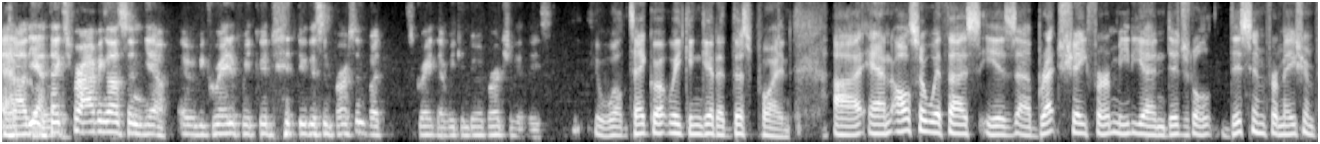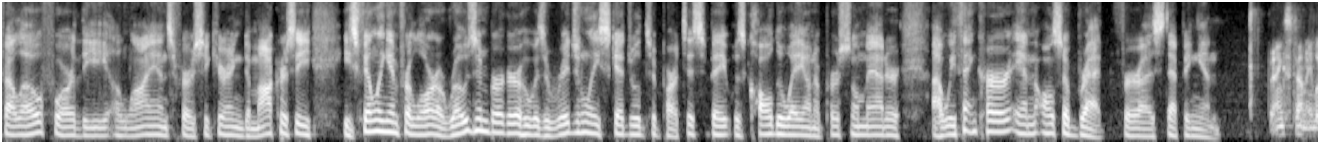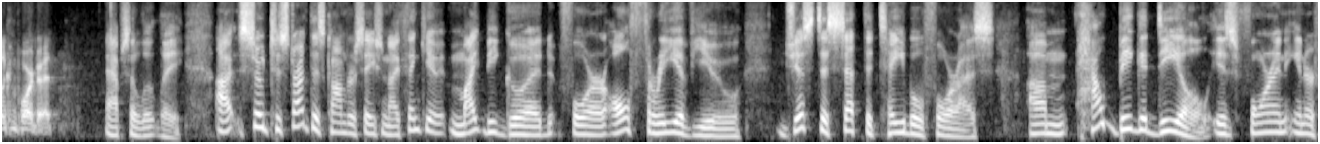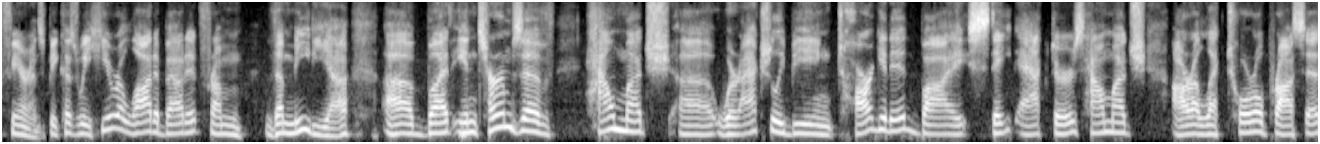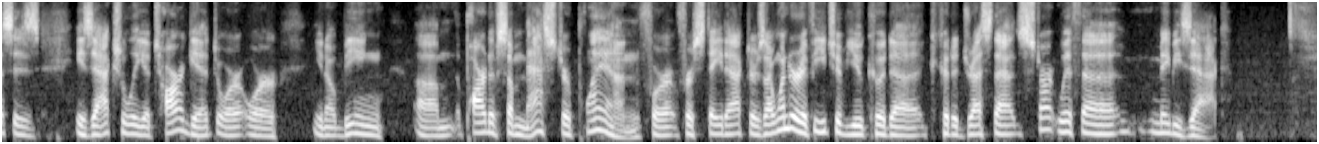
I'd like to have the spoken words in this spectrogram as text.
And uh, yeah, thanks for having us. And yeah, it would be great if we could do this in person, but it's great that we can do it virtually at least. We'll take what we can get at this point. Uh, and also with us is uh, Brett Schafer, Media and Digital Disinformation Fellow for the Alliance for Securing Democracy. He's filling in for Laura Rosenberger, who was originally scheduled to participate, was called away on a personal matter. Uh, we thank her and also Brett for uh, stepping in. Thanks, Tony. Looking forward to it. Absolutely. Uh, so, to start this conversation, I think it might be good for all three of you just to set the table for us. Um, how big a deal is foreign interference? Because we hear a lot about it from the media, uh, but in terms of how much uh, we're actually being targeted by state actors, how much our electoral process is is actually a target, or or you know being um, part of some master plan for for state actors. I wonder if each of you could uh, could address that. Start with uh, maybe Zach.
